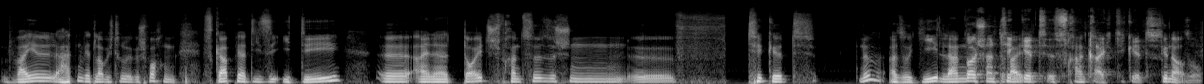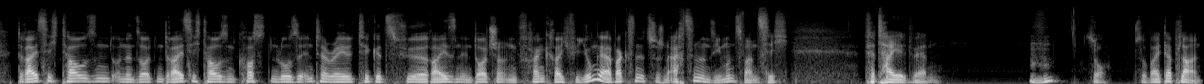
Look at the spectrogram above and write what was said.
weil, da hatten wir, glaube ich, drüber gesprochen, es gab ja diese Idee äh, einer deutsch-französischen äh, Ticket, ne? Also je Land. Deutschland-Ticket ist Frankreich-Ticket. Genau. So. 30.000 und dann sollten 30.000 kostenlose Interrail-Tickets für Reisen in Deutschland und Frankreich für junge Erwachsene zwischen 18 und 27 verteilt werden. Mhm. So, soweit der Plan.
